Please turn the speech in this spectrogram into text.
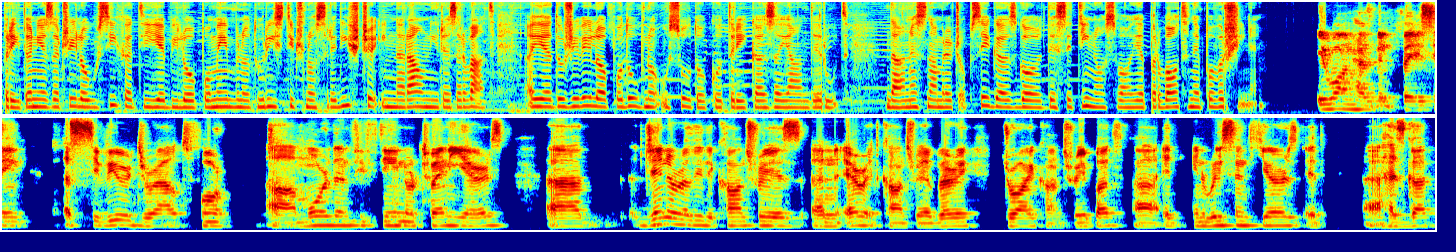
Preden je začelo usihati, je bilo pomembno turistično središče in naravni rezervat, a je doživelo podobno usodo kot reka Zajande Rud. Danes namreč obsega zgolj desetino svoje prvotne površine. Iran has been facing a severe drought for uh, more than 15 or 20 years. Uh, generally, the country is an arid country, a very dry country, but uh, it, in recent years, it uh, has got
